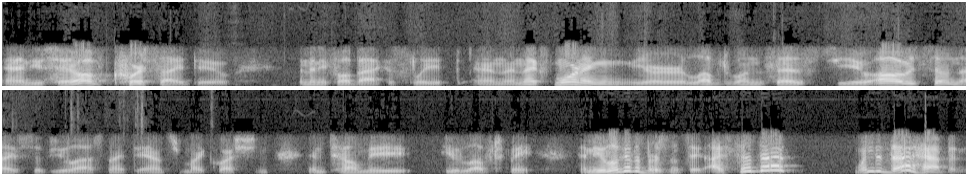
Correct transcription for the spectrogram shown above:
And you say, Oh, of course I do. And then you fall back asleep. And the next morning, your loved one says to you, Oh, it was so nice of you last night to answer my question and tell me you loved me. And you look at the person and say, I said that? When did that happen?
